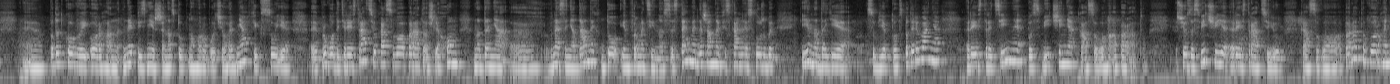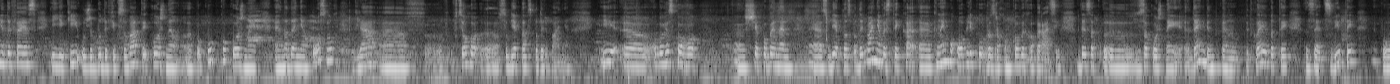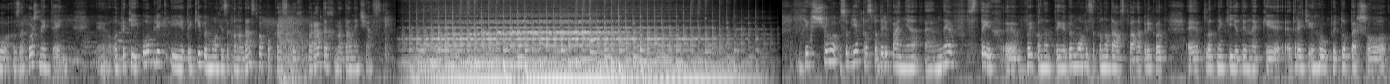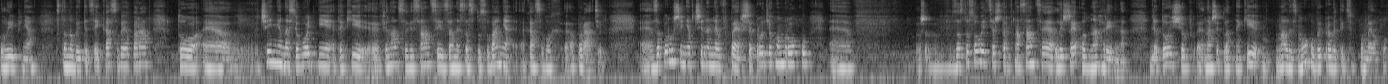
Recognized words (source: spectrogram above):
податковий орган не пізніше наступного робочого дня фіксує, е, проводить реєстрацію касового апарату шляхом надання е, внесення даних до інформаційної системи Державної фіскальної служби і надає суб'єкту господарювання реєстраційне посвідчення касового апарату що засвідчує реєстрацію касового апарату в органі ДФС, і який вже буде фіксувати кожну е, покупку, кожне е, надання послуг для е, цього суб'єкта господарювання. І е, обов'язково ще повинен е, суб'єкт господарювання вести е, книгу обліку розрахункових операцій, де за, е, кожний день він повинен підклеювати Z-звіти за кожний день. От такий облік і такі вимоги законодавства по касових апаратах на даний час. Якщо суб'єкт господарювання е, не встиг е, виконати вимоги законодавства, наприклад, е, платники єдинники третьої групи до 1 липня встановити цей касовий апарат, то чинні на сьогодні такі фінансові санкції за незастосування касових апаратів. За порушення вчинене вперше протягом року. Застосовується штрафна санкція лише 1 гривна для того, щоб е, наші платники мали змогу виправити цю помилку.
